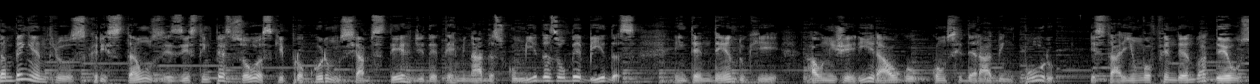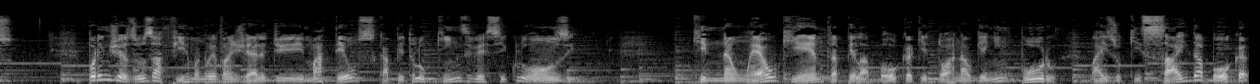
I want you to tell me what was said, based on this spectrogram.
Também entre os cristãos existem pessoas que procuram se abster de determinadas comidas ou bebidas, entendendo que, ao ingerir algo considerado impuro, estariam ofendendo a Deus. Porém, Jesus afirma no Evangelho de Mateus, capítulo 15, versículo 11, que não é o que entra pela boca que torna alguém impuro, mas o que sai da boca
